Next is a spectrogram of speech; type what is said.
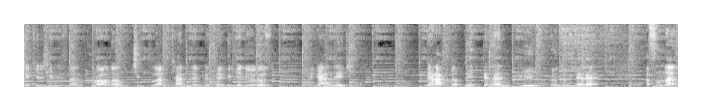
Çekilişimizden, kuradan çıktılar. Kendilerini tebrik ediyoruz. Ve geldik merakla beklenen büyük ödüllere. Aslında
